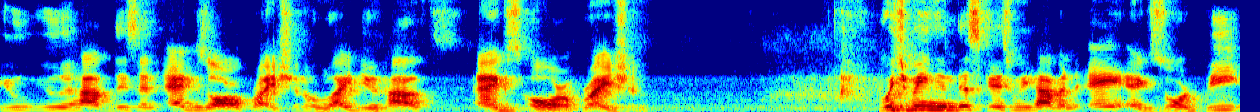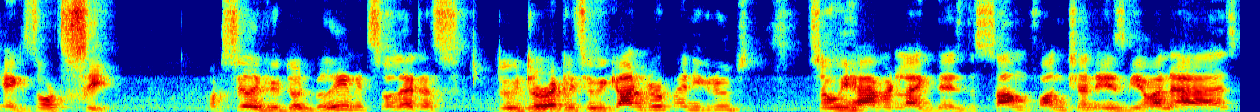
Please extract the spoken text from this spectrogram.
You, you have this an XOR operation, all right? You have XOR operation. Which means in this case we have an A XOR B XOR C. But still if you don't believe it, so let us do it directly. So we can't group any groups. So we have it like this. The sum function is given as,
